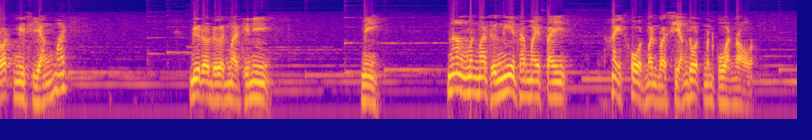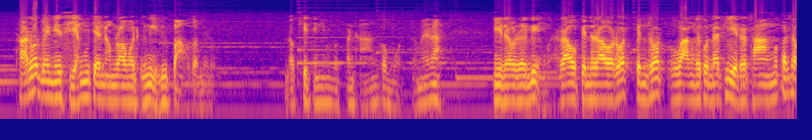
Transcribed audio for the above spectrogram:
รถมีเสียงไหมหรือเราเดินมาที่นี่ นี่ นั่งมันมาถึงนี่ทำไมไปให้โทษมันว่าเสียงรถมันกวนเรา ถ้ารถไม่มีเสียงมันจะนำเรามาถึงนี่หรือเปล่าก็ไม่รู้ เราคิดอย่างนี้หมดปัญหาก็หมดใช่ไหมล่ะนี่เราเลยเรื่องเราเป็นเรารถเป็นรถวางไปคนละที่ละทางมันก็ส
